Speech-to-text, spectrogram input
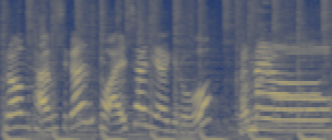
그럼 다음 시간 더 알찬 이야기로 만나요.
